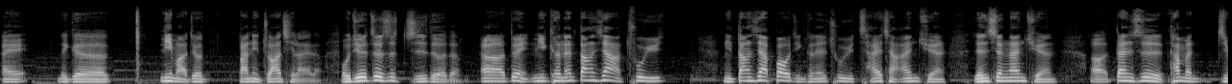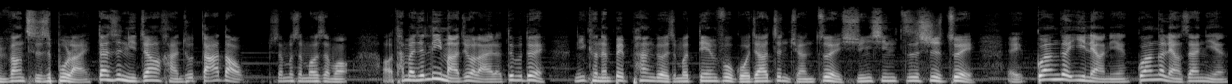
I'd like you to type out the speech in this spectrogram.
哎，那个立马就。把你抓起来了，我觉得这是值得的。呃，对，你可能当下出于，你当下报警可能出于财产安全、人身安全，呃，但是他们警方迟迟不来，但是你这样喊出打倒什么什么什么，哦、他们就立马就来了，对不对？你可能被判个什么颠覆国家政权罪、寻衅滋事罪，哎，关个一两年，关个两三年，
